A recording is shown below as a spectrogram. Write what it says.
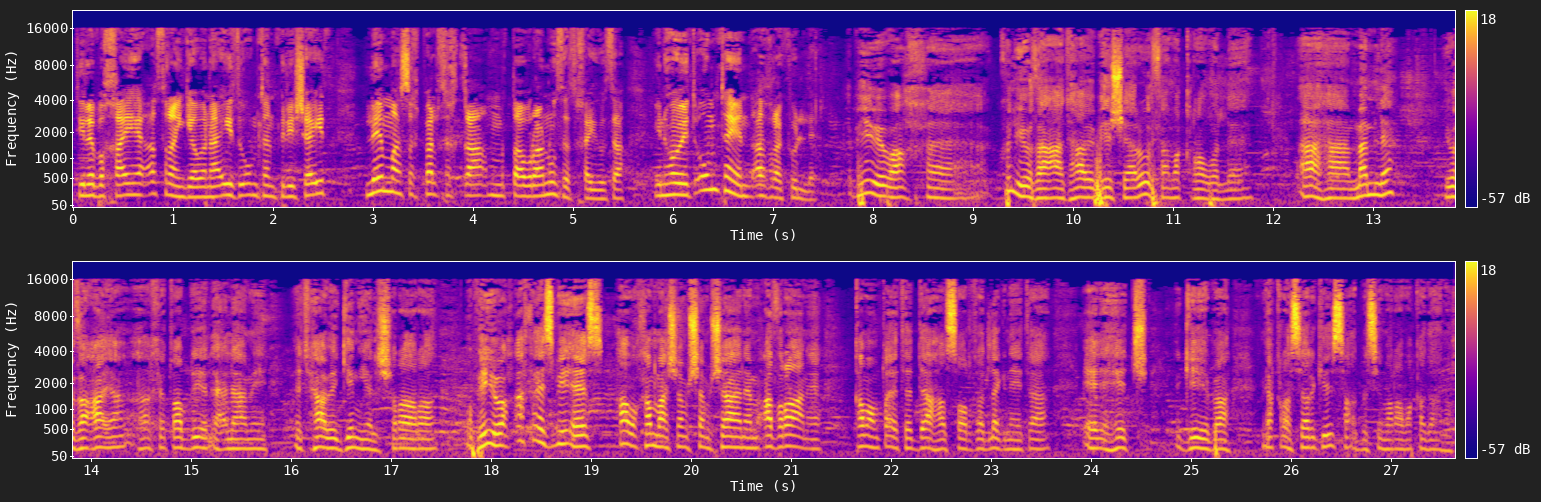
مايه تلا بخايه أثرا جوانا إيث أمتن بريشايث لما صخ بالخقا مطورانوثة خيوثة إن هو يتأمتين أثرا كله بهي واخ كل هذا به شاروثة مقرأ ولا آها مملة يوذاعايا خطاب دي الإعلامي تهاوي جنيا الشرارة وبهي واخ أخ اس بي اس هاو خما شم شمشانة معذرانة قمم طيت الداها صورت لقنيتا إلى هيتش جيبة يقرأ سرقس هذا بسي مرابا قدانخ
